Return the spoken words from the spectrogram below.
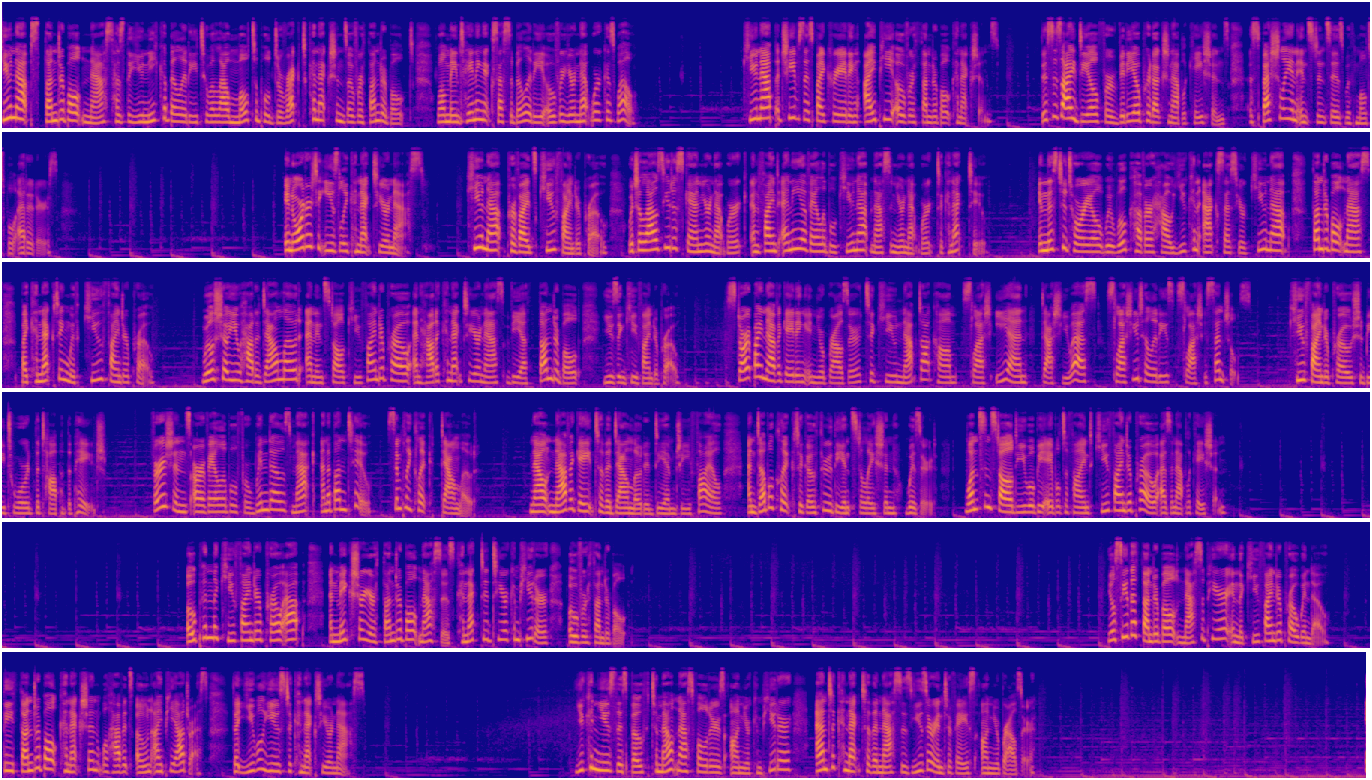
QNAP's Thunderbolt NAS has the unique ability to allow multiple direct connections over Thunderbolt while maintaining accessibility over your network as well. QNAP achieves this by creating IP over Thunderbolt connections. This is ideal for video production applications, especially in instances with multiple editors. In order to easily connect to your NAS, QNAP provides QFinder Pro, which allows you to scan your network and find any available QNAP NAS in your network to connect to. In this tutorial, we will cover how you can access your QNAP Thunderbolt NAS by connecting with QFinder Pro. We'll show you how to download and install QFinder Pro and how to connect to your NAS via Thunderbolt using QFinder Pro. Start by navigating in your browser to qnap.com slash en-us slash utilities slash essentials. QFinder Pro should be toward the top of the page. Versions are available for Windows, Mac, and Ubuntu. Simply click Download. Now navigate to the downloaded DMG file and double-click to go through the installation wizard. Once installed, you will be able to find QFinder Pro as an application. Open the QFinder Pro app and make sure your Thunderbolt NAS is connected to your computer over Thunderbolt. You'll see the Thunderbolt NAS appear in the QFinder Pro window. The Thunderbolt connection will have its own IP address that you will use to connect to your NAS. You can use this both to mount NAS folders on your computer and to connect to the NAS's user interface on your browser.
